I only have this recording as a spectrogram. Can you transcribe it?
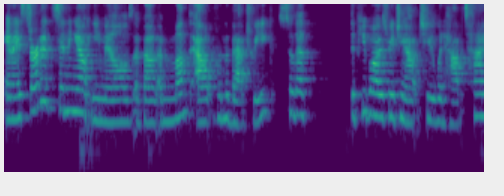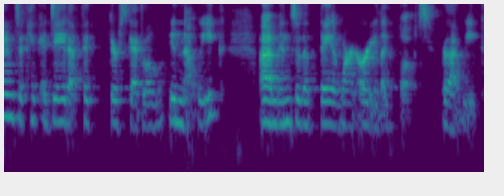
And I started sending out emails about a month out from the batch week so that the people I was reaching out to would have time to pick a day that fit their schedule in that week. Um, and so that they weren't already like booked for that week.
